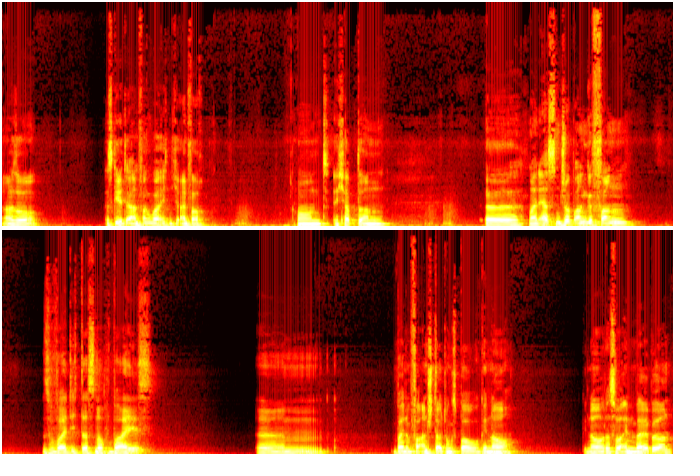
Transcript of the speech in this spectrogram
Also, es geht. Der Anfang war echt nicht einfach. Und ich habe dann äh, meinen ersten Job angefangen, soweit ich das noch weiß, ähm, bei einem Veranstaltungsbau, genau. Genau, das war in Melbourne.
